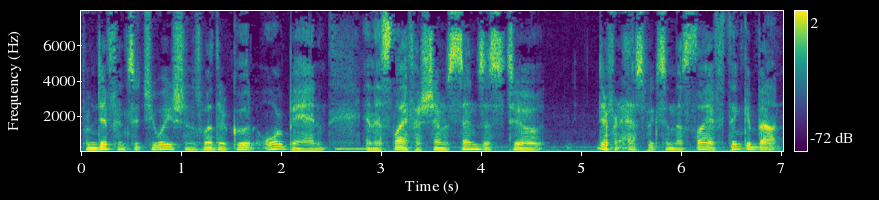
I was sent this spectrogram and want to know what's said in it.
from different situations, whether good or bad. In this life, Hashem sends us to different aspects in this life. Think about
